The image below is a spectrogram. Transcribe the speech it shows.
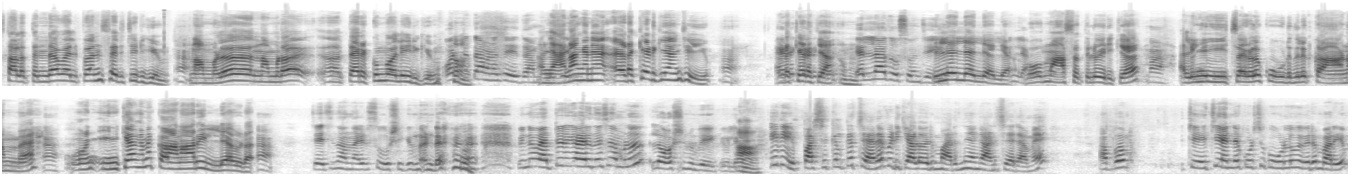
സ്ഥലത്തിന്റെ വലിപ്പം അനുസരിച്ചിരിക്കും. നമ്മൾ നമ്മുടെ തിരക്കും പോലെ ഇരിക്കും. ചെയ്താൽ ഞാൻ അങ്ങനെ ഇടയ്ക്കിടയ്ക്ക് ഞാൻ ചെയ്യും എല്ലാ ദിവസവും ഇല്ല ഇല്ല ഇല്ല ഇല്ല. അപ്പോൾ മാസത്തിലൊരിക്കൽ അല്ലെങ്കിൽ ഈച്ചകൾ കൂടുതൽ കാണുമ്പോ എനിക്ക് അങ്ങനെ കാണാറില്ല ഇവിടെ ചേച്ചി നന്നായിട്ട് സൂക്ഷിക്കുന്നുണ്ട്. പിന്നെ മറ്റൊരു കാര്യം എന്ന് വെച്ചാൽ നമ്മൾ ലോഷൻ ഉപയോഗിക്കൂല? ഇനി പശുക്കൾക്ക് ചെന പിടിക്കാനുള്ള ഒരു മരുന്ന് ഞാൻ കാണിച്ചു തരാമേ. അപ്പം ചേച്ചി എന്നെ കുറിച്ച് കൂടുതൽ വിവരം പറയും.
